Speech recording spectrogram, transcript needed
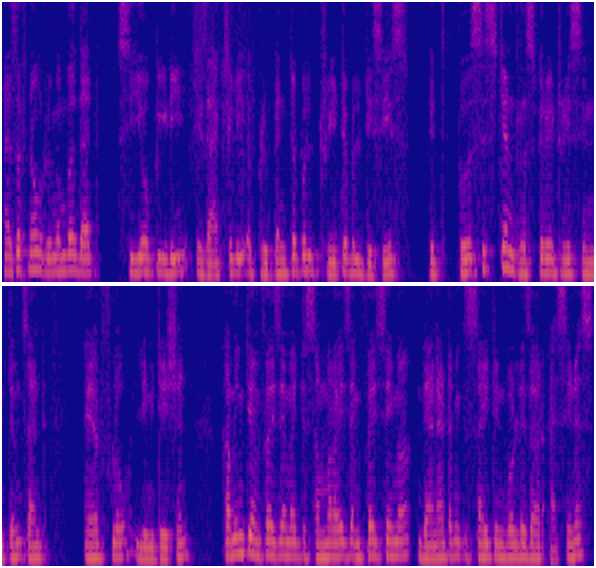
As of now, remember that COPD is actually a preventable, treatable disease with persistent respiratory symptoms and airflow limitation. Coming to emphysema, to summarize emphysema, the anatomic site involved is our acinus,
